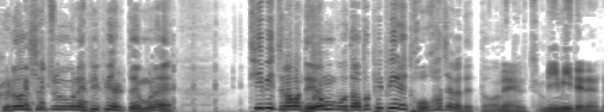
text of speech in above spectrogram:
그런 수준의 PPL 때문에 TV 드라마 내용보다도 PPL이 더 화제가 됐던 네. 그렇죠. 밈이 되는.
